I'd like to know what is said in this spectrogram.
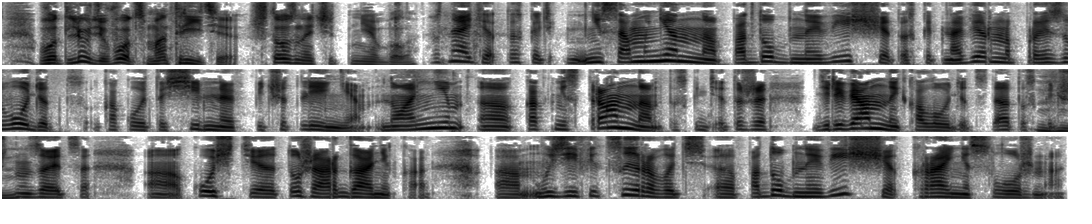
вот люди, вот, смотрите, что значит не было? Вы знаете, так сказать, несомненно, подобные вещи, так сказать, наверное, производят какое-то сильное впечатление, но они Э, как ни странно, так сказать, это же деревянный колодец, да, так сказать, угу. что называется, э, кости тоже органика. Э, музеифицировать подобные вещи крайне сложно.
